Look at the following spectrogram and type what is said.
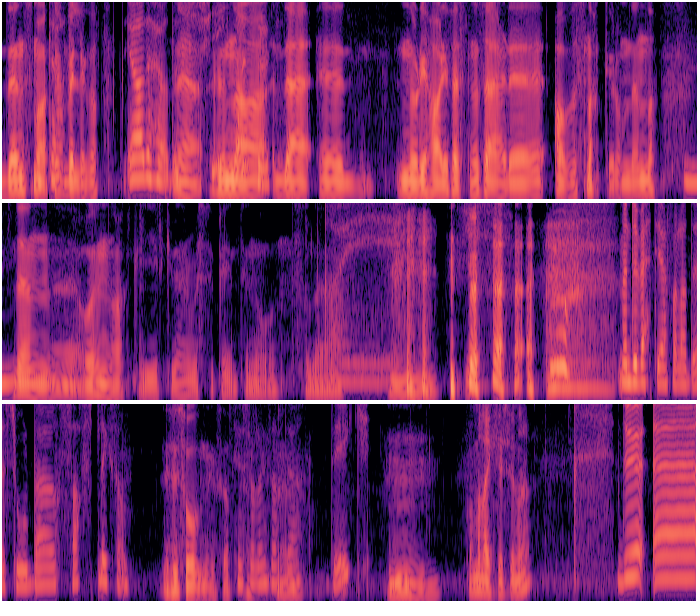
den smaker Det er- veldig godt. Ja, det hørtes Ja, sykt nice ut. det er, eh, når de har de festene, så er det Alle snakker om den, da. Mm. Den, eh, og hun har, gir ikke den recipien til noen. Så det er mm. Yes. Men du vet iallfall at det er solbærsaft, liksom. Husholdningssaft. Husholdningssaft, ja. Digg. Mm. Hva med deg, Kristine? Du eh,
